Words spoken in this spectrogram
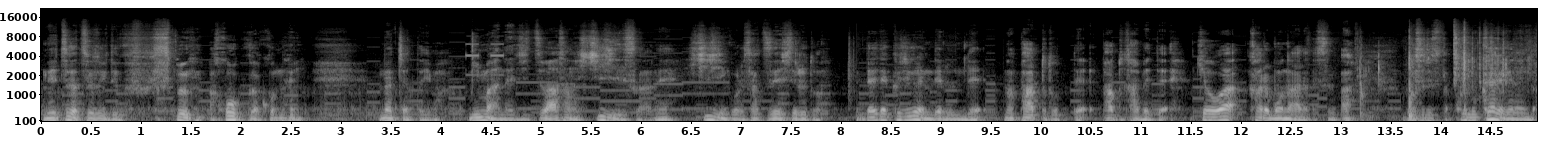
熱が続いてスプーンあフォークがこんなになっちゃった今。今はね実は朝の7時ですからね。7時にこれ撮影してると。だいたい9時ぐらいに出るんで、まあ、パッと取ってパッと食べて。今日はカルボナーラですあ忘れてた。これ乗っけなきゃいけないんだ。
